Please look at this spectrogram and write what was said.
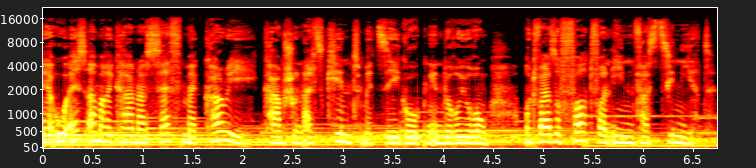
Der US-Amerikaner Seth McCurry kam schon als Kind mit Seegurken in Berührung und war sofort von ihnen fasziniert.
